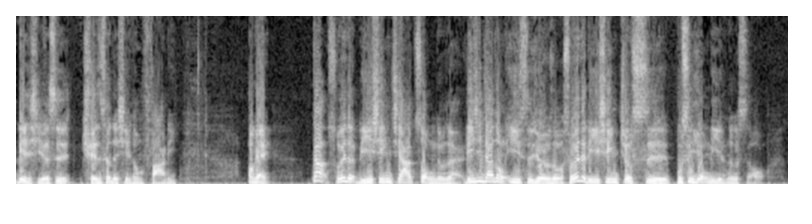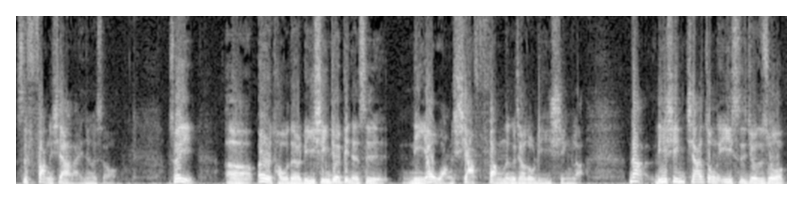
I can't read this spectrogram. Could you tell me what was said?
练习的是全身的协同发力。OK，那所谓的离心加重，对不对？离心加重的意思就是说，所谓的离心就是不是用力的那个时候，是放下来那个时候。所以呃二头的离心就会变成是你要往下放，那个叫做离心了。那离心加重的意思就是说，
